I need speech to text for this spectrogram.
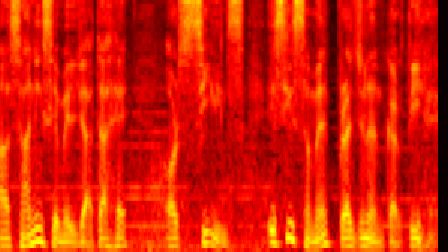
आसानी से मिल जाता है और सील्स इसी समय प्रजनन करती हैं।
